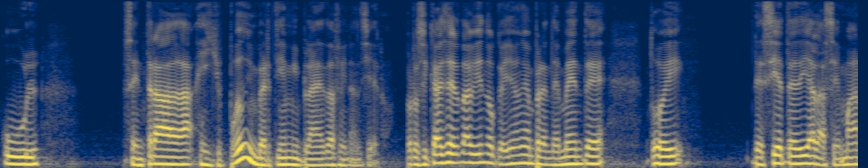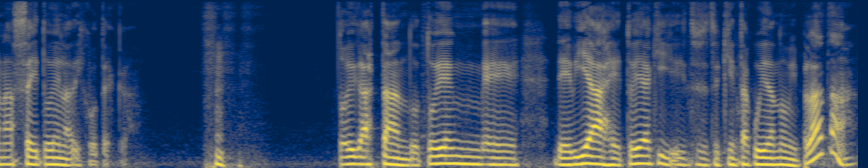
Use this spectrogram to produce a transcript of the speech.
cool, centrada, y yo puedo invertir en mi planeta financiero. Pero si Kaiser está viendo que yo en Emprendemente estoy de siete días a la semana, seis estoy en la discoteca. estoy gastando, estoy en, eh, de viaje, estoy aquí. Entonces, ¿quién está cuidando mi plata?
